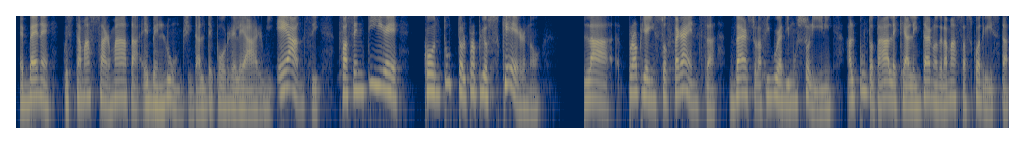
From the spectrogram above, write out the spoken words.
ebbene questa massa armata è ben lungi dal deporre le armi e anzi fa sentire con tutto il proprio scherno la propria insofferenza verso la figura di Mussolini, al punto tale che all'interno della massa squadrista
